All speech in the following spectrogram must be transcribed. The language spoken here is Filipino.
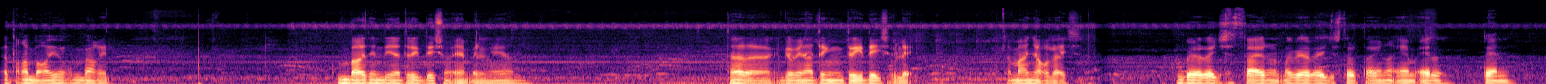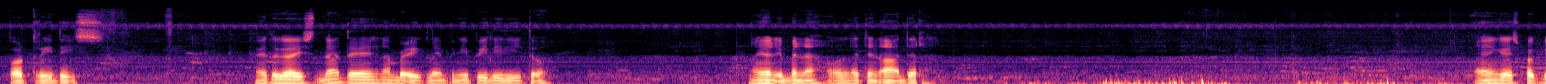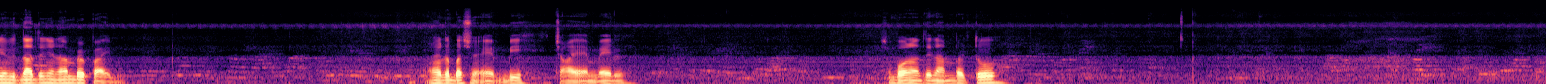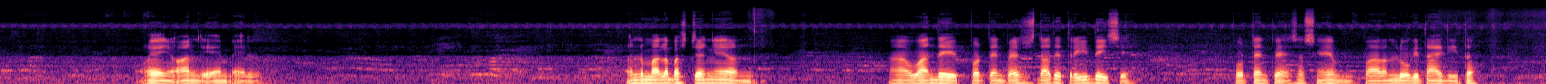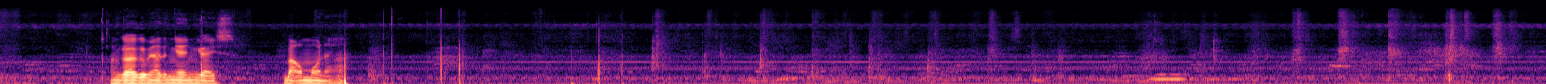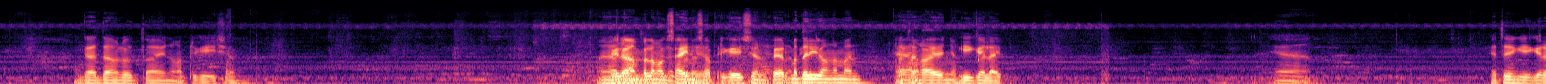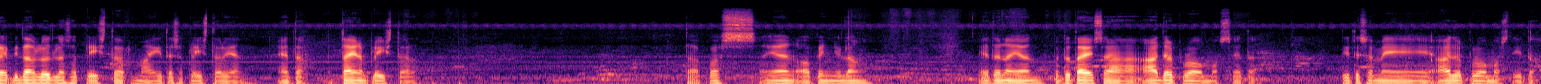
Tataka ba kayo kung bakit kung bakit hindi na 3 days yung ML ngayon? Tara, gawin natin 3 days uli. Samahan niyo ako guys. Magre-register tayo, magre-register tayo ng ML 10 for 3 days. Ito guys, dati number 8 lang pinipili dito. Ngayon iba na, all net and other. Ayan guys, pag pinindot natin yung number 5, lalabas yung FB, tsaka ML. Subukan natin number 2. Ayan yung only ML. Ang lumalabas dyan ngayon, ah one day for 10 pesos. Dati 3 days eh. For 10 pesos. Ngayon, parang lugi tayo dito. Ang gagawin natin ngayon guys, bako muna ha. Magda-download tayo ng application. Kailangan pala mag-sign sa application, pero madali lang naman. Kaya kaya nyo. Gigalite. Yan. Ito yung Gigalite. I-download lang sa Play Store. Makikita sa Play Store yan. Ito. Tayo ng Play Store. Tapos, ayan, open nyo lang. Ito na yan. Punta tayo sa other promos. Ito. Dito sa may other promos dito.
